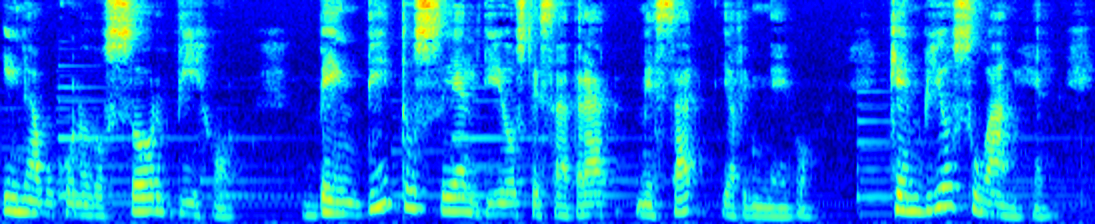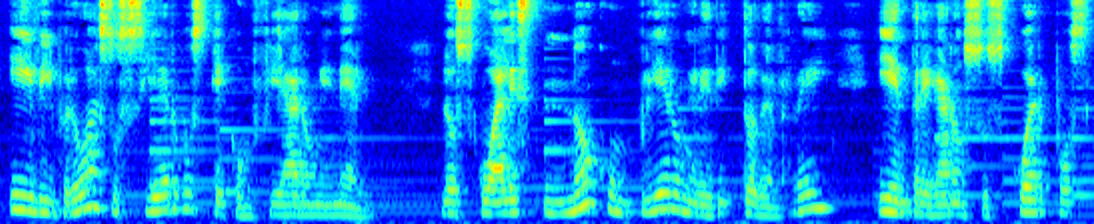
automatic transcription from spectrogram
y Nabucodonosor dijo, Bendito sea el Dios de Sadrach, Mesach y Abednego, que envió su ángel y libró a sus siervos que confiaron en él, los cuales no cumplieron el edicto del rey y entregaron sus cuerpos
